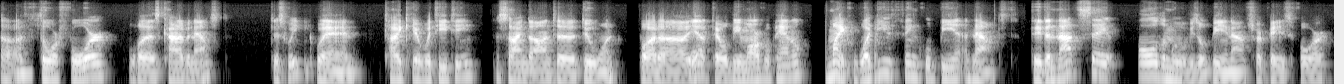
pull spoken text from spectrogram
uh, Mhm. Thor 4 was kind of announced this week when Taika Waititi signed on to do one. But uh, yeah, there will be a Marvel panel. Mike, what do you think will be announced? They did not say all the movies will be announced for Phase 4,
